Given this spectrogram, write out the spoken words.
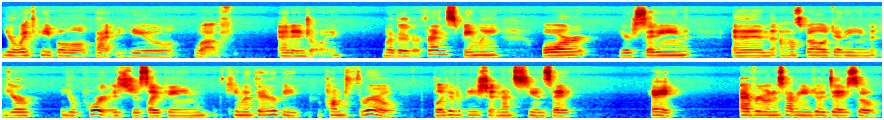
you're with people that you love and enjoy, whether they're friends, family, or you're sitting in a hospital getting your your port is just like getting chemotherapy pumped through look at a patient next to you and say, hey, everyone is having a good day, so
